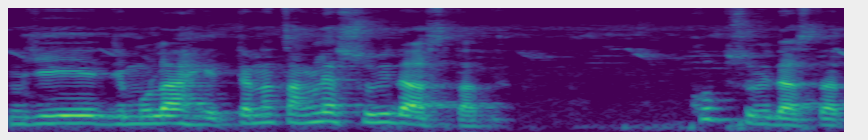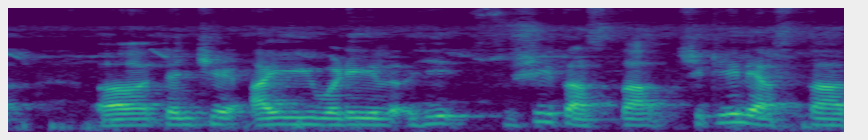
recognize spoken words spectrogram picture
म्हणजे जी मुलं आहेत त्यांना चांगल्या सुविधा असतात. खूप सुविधा असतात. त्यांचे आई वडील ही सुशित असतात शिकलेले असतात.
